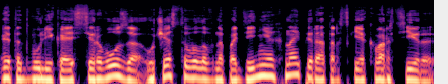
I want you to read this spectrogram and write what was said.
эта двуликая стервоза участвовала в нападениях на операторские квартиры.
